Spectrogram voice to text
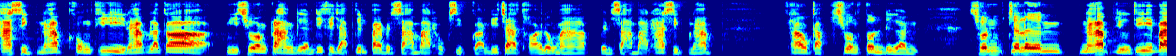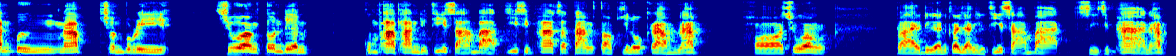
ห้าสิบนะครับ คงที่นะครับ แล้วก็มีช่วงกลางเดือนที่ขยับขึ้นไปเป็น 3 บาท 60 ก่อนที่จะถอยลงมาเป็น 3 บาท 50 นะครับ เท่ากับช่วงต้นเดือน ชนเจริญนะครับ อยู่ที่บ้านบึงนะครับ ชนบุรี ช่วงต้นเดือน กุมภาพันธ์อยู่ที่ 3 บาท 25 สตางค์ต่อกิโลกรัมนะครับ พอช่วงปลายเดือนก็ยังอยู่ที่ 3 บาท 45 นะครับ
